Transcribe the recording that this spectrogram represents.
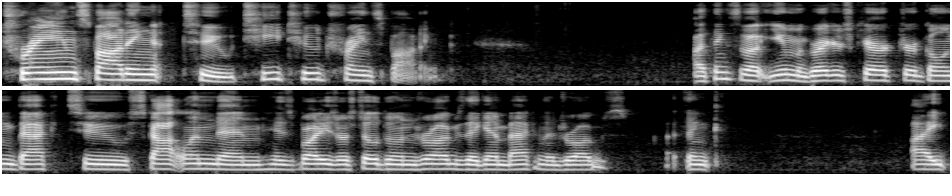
Trainspotting 2. T2 Trainspotting. I think it's about Ewan McGregor's character going back to Scotland and his buddies are still doing drugs. They get him back in the drugs. I think. I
